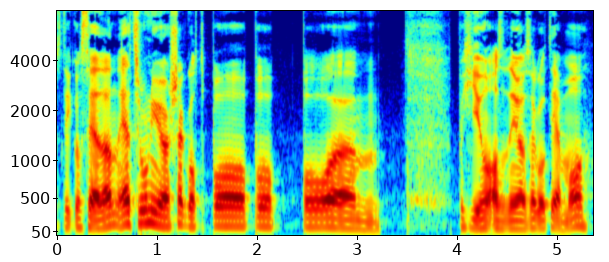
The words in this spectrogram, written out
stikk og se den. Jeg tror den gjør seg godt på, på, på, um, på kino. Altså, den gjør seg godt hjemme òg.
